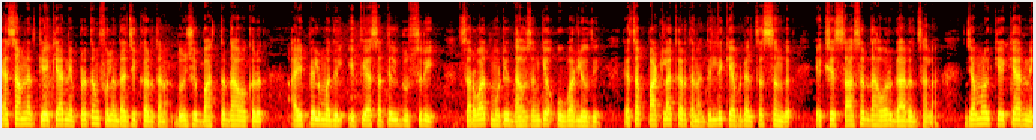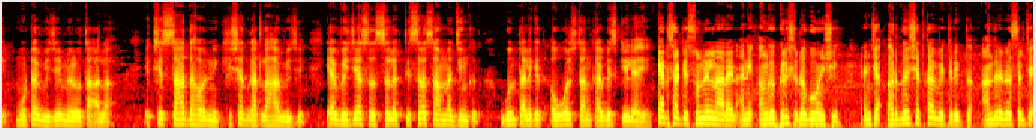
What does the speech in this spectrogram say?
या सामन्यात के के आरने प्रथम फलंदाजी करताना दोनशे बहात्तर धावा करत आय पी एलमधील इतिहासातील दुसरी सर्वात मोठी धावसंख्या उभारली होती. त्याचा पाठलाग करताना दिल्ली कॅपिटल्सचा संघ एकशे सहासष्ट धावावर गारद झाला ज्यामुळे के के आरने मोठा विजय मिळवता आला. एकशे सहा धावांनी खिशात घातला हा विजय. या विजयासह सलग तिसरा सामना जिंकत गुण तालिकेत अव्वल स्थान काबीज केले आहे. यासाठी सुनील नारायण आणि अंगक्रिश रघुवंशी यांच्या अर्धशतकाव्यतिरिक्त आंद्रे रसेलच्या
